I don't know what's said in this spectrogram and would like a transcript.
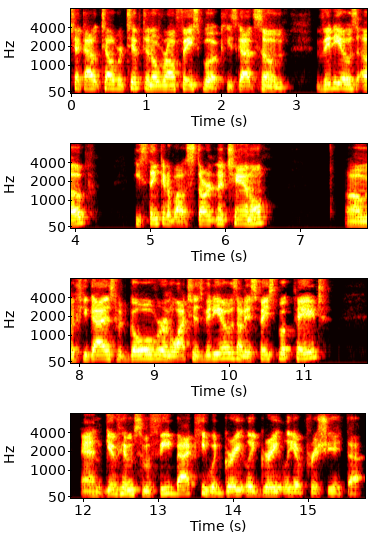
Check out Talbert Tipton over on Facebook. He's got some videos up He's thinking about starting a channel. Um, if you guys would go over and watch his videos on his Facebook page and give him some feedback, he would greatly, greatly appreciate that.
